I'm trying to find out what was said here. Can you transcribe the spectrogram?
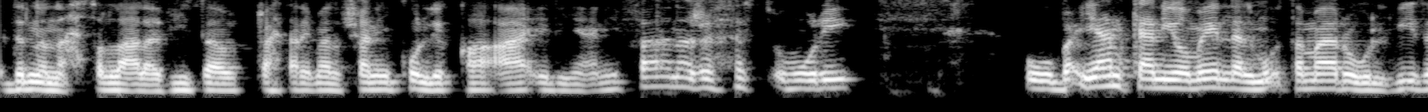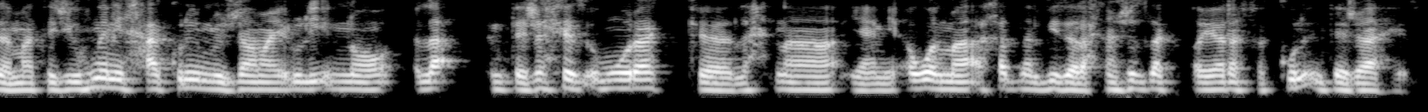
قدرنا نحصل على فيزا ورحت على مشان يكون لقاء عائلي يعني. فأنا جهزت أموري وبقيان كان يومين للمؤتمر والفيزا ما تجي. وهن يحاكوني من الجامعة يقولوا لي إنه لا أنت جهز أمورك نحن يعني أول ما أخذنا الفيزا رح نحجز لك الطيارة فكون أنت جاهز.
